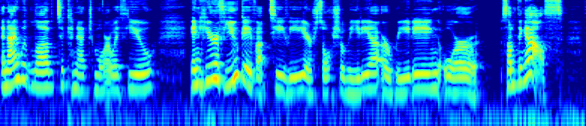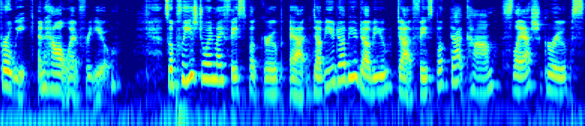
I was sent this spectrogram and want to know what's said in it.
And I would love to connect more with you and hear if you gave up TV or social media or reading or something else for a week and how it went for you. So please join my Facebook group at www.facebook.com slash groups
